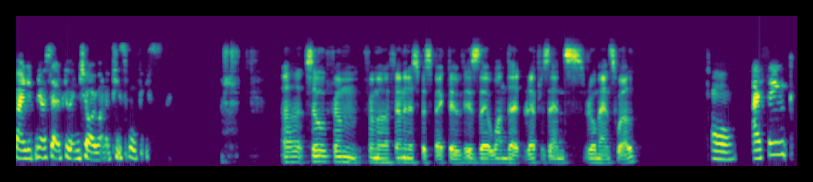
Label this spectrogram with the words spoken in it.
find it in yourself to enjoy one of these movies Uh, so from from a feminist perspective, is there one that represents romance well? oh i think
